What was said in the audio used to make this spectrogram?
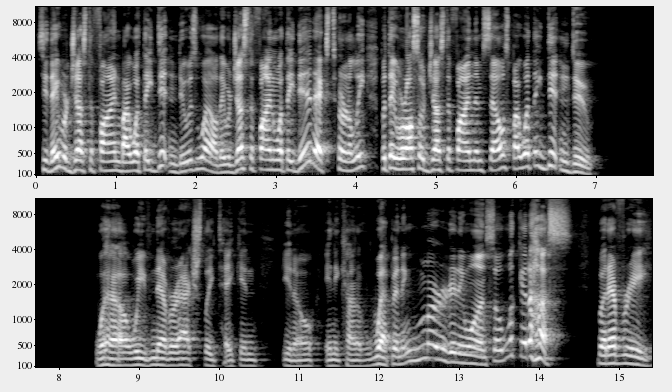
See, they were justifying by what they didn't do as well. They were justifying what they did externally, but they were also justifying themselves by what they didn't do. Well, we've never actually taken, you know, any kind of weapon and murdered anyone, so look at us. But every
